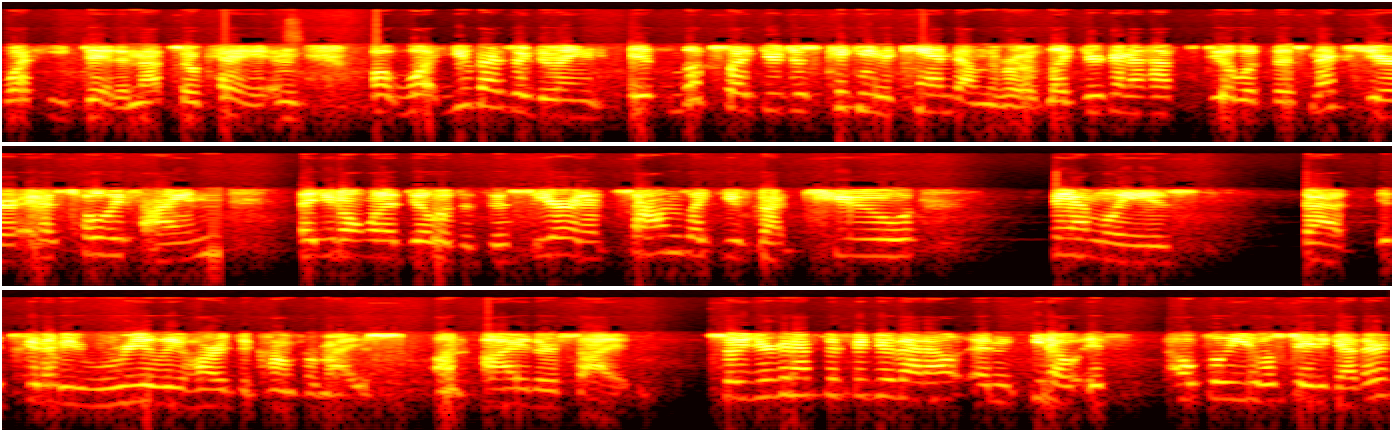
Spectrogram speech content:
what he did, and that's okay. And But what you guys are doing, it looks like you're just kicking the can down the road. Like you're going to have to deal with this next year, and it's totally fine that you don't want to deal with it this year. And it sounds like you've got two families that it's going to be really hard to compromise on either side. So you're going to have to figure that out. And, you know, if hopefully you will stay together,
